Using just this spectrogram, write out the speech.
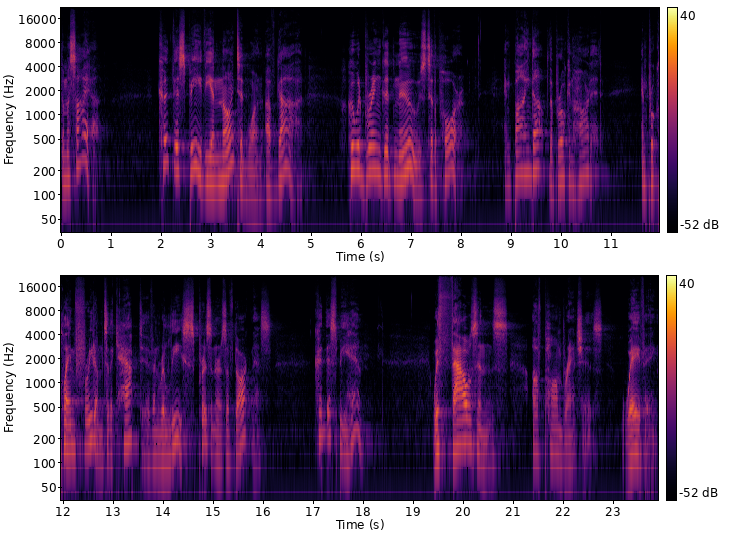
the Messiah? Could this be the anointed one of God who would bring good news to the poor and bind up the brokenhearted and proclaim freedom to the captive and release prisoners of darkness? Could this be him? With thousands of palm branches waving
